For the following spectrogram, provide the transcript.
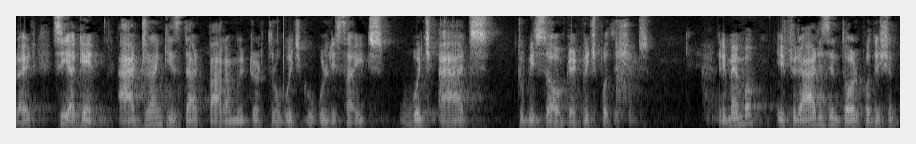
Right? See again, ad rank is that parameter through which Google decides which ads to be served at which positions. Remember, if your ad is in third position,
